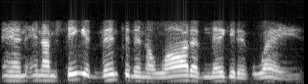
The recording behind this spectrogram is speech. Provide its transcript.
and and I'm seeing it vented in a lot of negative ways.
